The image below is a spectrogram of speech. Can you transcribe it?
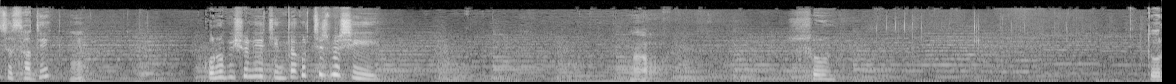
হয়েছে সাদিক? কোনো বিষয় নিয়ে চিন্তা করছিস বেশি? না শোন। তোর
